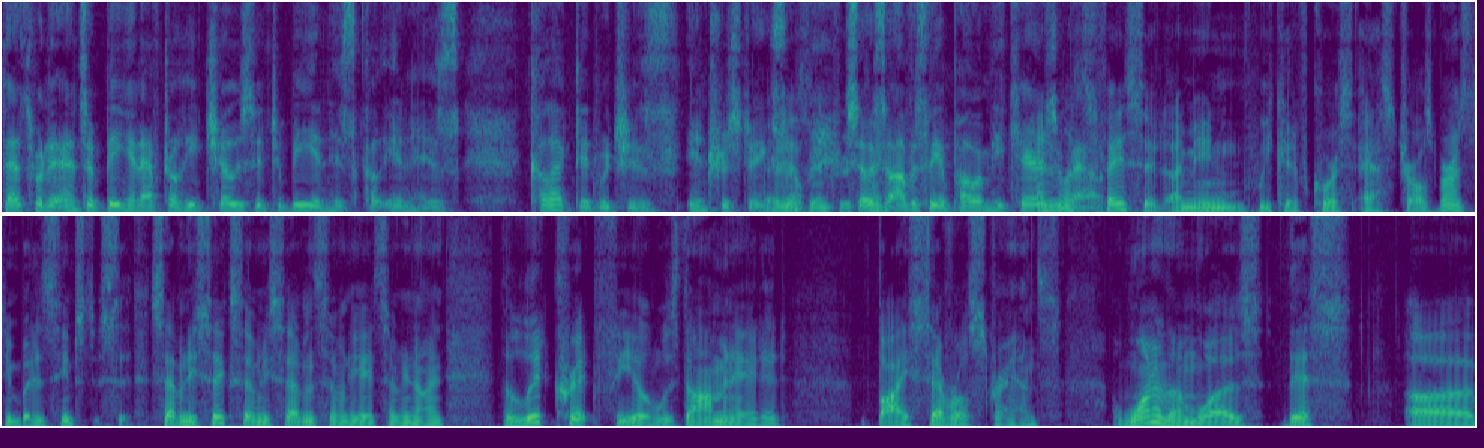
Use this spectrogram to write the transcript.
that's what it ends up being, and after all, he chose it to be in his in his collected, which is interesting. That so, is interesting. So it's obviously a poem he cares and about. let's face it. I mean, we could of course ask Charles Bernstein, but it seems 76, 77, 78, 79, the lit crit field was dominated by several strands. One of them was this uh,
